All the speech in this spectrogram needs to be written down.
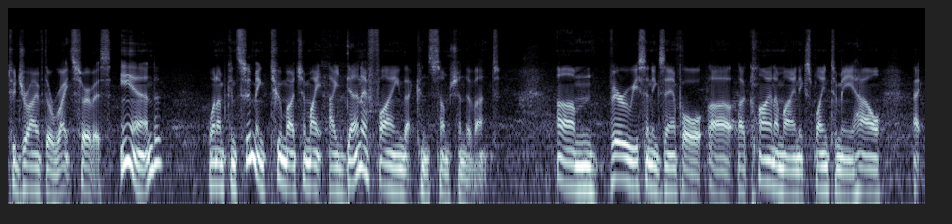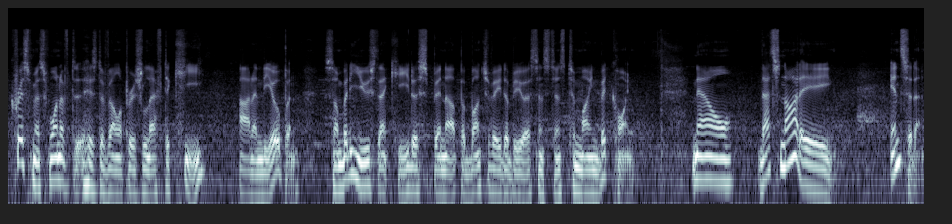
to drive the right service. And when I'm consuming too much, am I identifying that consumption event? Um, very recent example, uh, a client of mine explained to me how at Christmas, one of his developers left a key out in the open. Somebody used that key to spin up a bunch of AWS instances to mine Bitcoin. Now, that's not a incident.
